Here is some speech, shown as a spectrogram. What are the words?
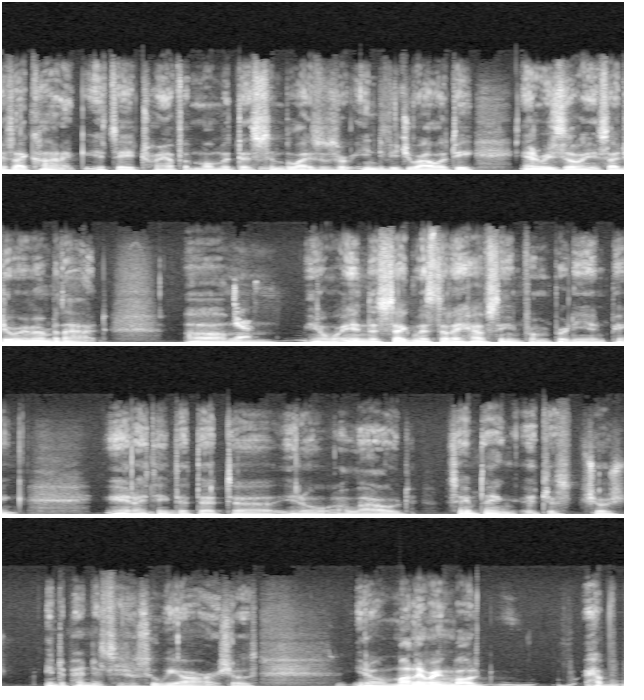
is iconic. It's a triumphant moment that hmm symbolizes her individuality and resilience. I do remember that. Yes. Um, you know, in the segments that I have seen from Pretty in Pink, and I think hmm that that uh, you know allowed same thing. It just shows independence. It shows who we are. It shows you know Molly Ringwald have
